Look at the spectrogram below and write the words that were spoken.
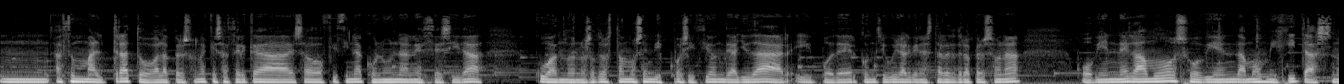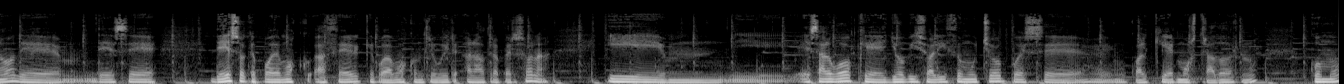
mm, hace un maltrato a la persona que se acerca a esa oficina con una necesidad. Cuando nosotros estamos en disposición de ayudar y poder contribuir al bienestar de otra persona, o bien negamos o bien damos mijitas, ¿no? De, de ese, de eso que podemos hacer, que podamos contribuir a la otra persona. Y, es algo que yo visualizo mucho pues eh, en cualquier mostrador, ¿no? Como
